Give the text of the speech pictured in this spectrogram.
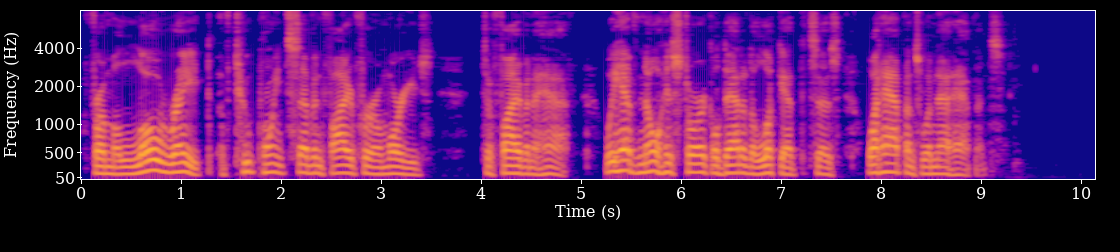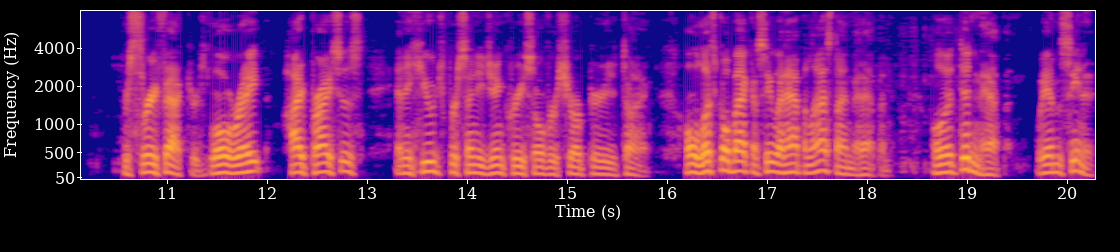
from a low rate of 2.75 for a mortgage to five and a half. We have no historical data to look at that says what happens when that happens. There's three factors, low rate, high prices, and a huge percentage increase over a short period of time. Oh, let's go back and see what happened last time it happened. Well, it didn't happen. We haven't seen it.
